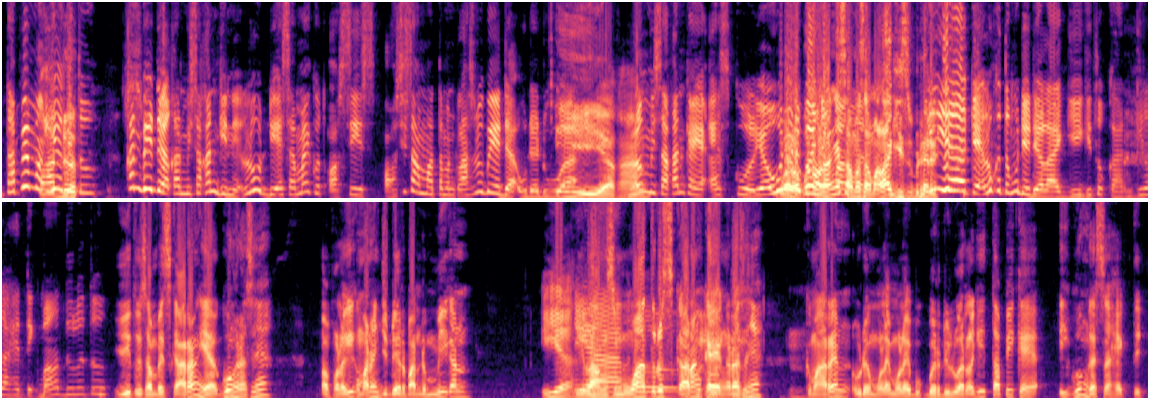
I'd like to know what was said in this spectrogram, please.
Tapi emang iya gitu kan beda kan misalkan gini lu di SMA ikut osis osis sama teman kelas lu beda udah dua iya kan belum misalkan kayak eskul ya udah walaupun banyak orangnya sama-sama lagi sebenarnya iya kayak lu ketemu dia dia lagi gitu kan gila hektik banget dulu tuh gitu sampai sekarang ya gue ngerasanya apalagi kemarin jeder pandemi kan Iya. Iya, hilang semua betul. terus sekarang kayak ngerasanya kemarin udah mulai-mulai bukber di luar lagi tapi kayak ih gue nggak sehektik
